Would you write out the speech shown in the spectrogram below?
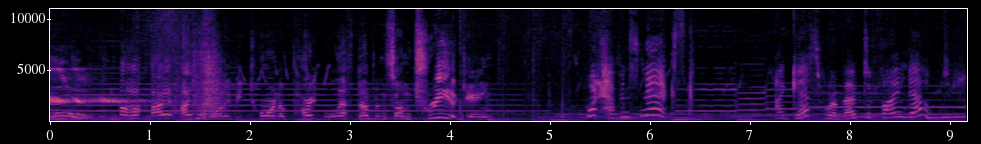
Oh, uh, I, I don't want to be torn apart and left up in some tree again. What happens next? I guess we're about to find out.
